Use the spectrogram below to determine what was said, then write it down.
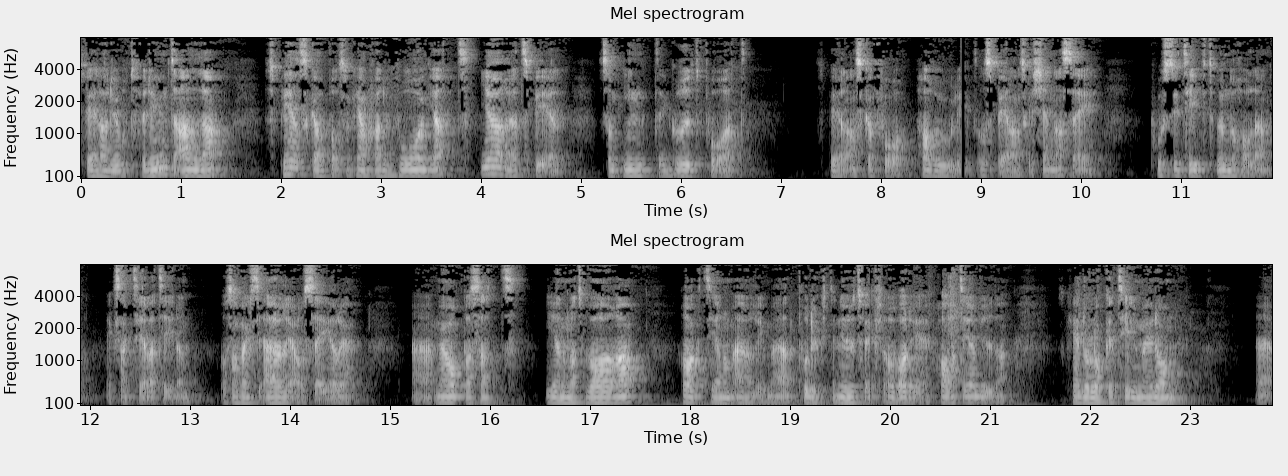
spel hade gjort. För det är ju inte alla spelskapare som kanske hade vågat göra ett spel som inte går ut på att spelaren ska få ha roligt och spelaren ska känna sig positivt underhållen exakt hela tiden. Och som faktiskt är ärliga och säger det. Eh, men jag hoppas att genom att vara rakt igenom ärlig med produkten jag utvecklar och vad det har att erbjuda så kan jag då locka till mig de, eh,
